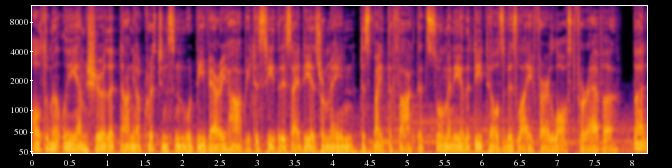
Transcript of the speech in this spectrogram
Ultimately, I'm sure that Daniel Christensen would be very happy to see that his ideas remain, despite the fact that so many of the details of his life are lost forever. But,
